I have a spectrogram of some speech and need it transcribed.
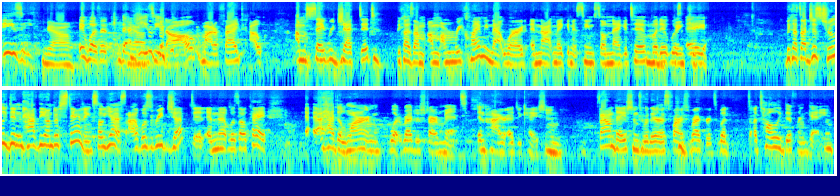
easy. Yeah. It wasn't that Yeah. easy at all. Matter of fact, I, I'm gonna say rejected because I'm, I'm I'm reclaiming that word and not making it seem so negative. but it was Mm, thank you. a because I just truly didn't have the understanding. So yes, I was rejected, and that was okay. I I had to learn what registrar meant in higher education. Foundations were there as far as records, but a totally different game,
